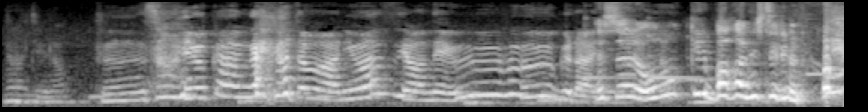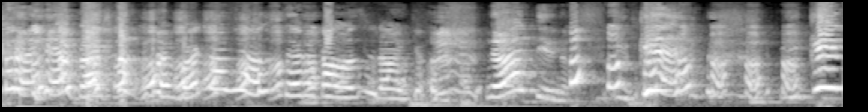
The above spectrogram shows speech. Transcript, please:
なんていうの？うんそういう考え方もありますよね。うふふぐらいそれ思いっきりバカにしてるよ いやバカバカにはしてるかもしらんけど。なんていうの？受け受け流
